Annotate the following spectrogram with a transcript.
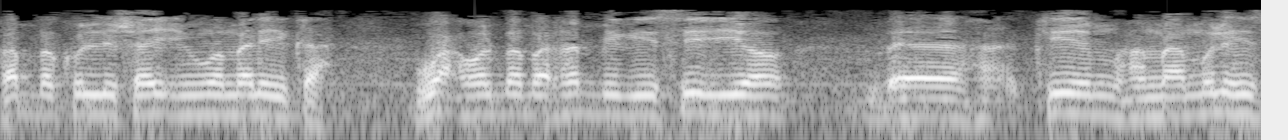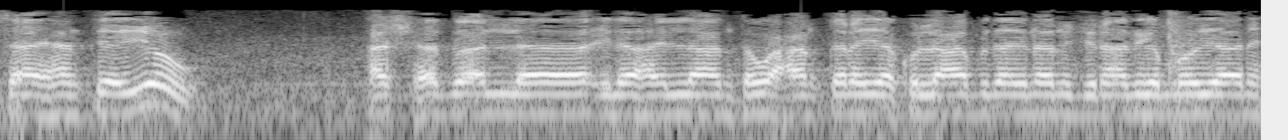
raba kuli shayءin wamaliikah wax walbaba rabbigiisii iyo kii maamulihiisa ay hanteeyow ashhadu an laa ilaaha ilaa anta waxaan qiraya kula caabuda inaanu jirin adiga mooyaane.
